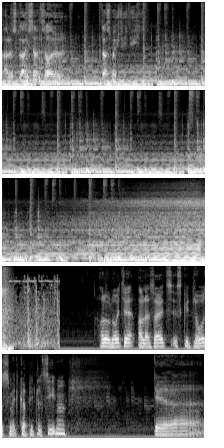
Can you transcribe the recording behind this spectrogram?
alles gleich sein soll, das möchte ich nicht. Hallo Leute allerseits, es geht los mit Kapitel 7 der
